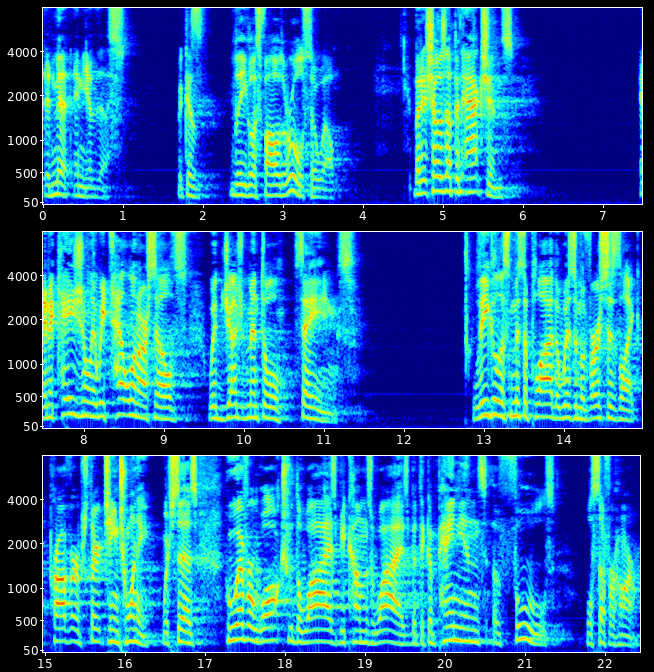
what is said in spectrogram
admit any of this because legalists follow the rules so well. But it shows up in actions. And occasionally we tell on ourselves with judgmental sayings. Legalists misapply the wisdom of verses like Proverbs 13:20, which says, "Whoever walks with the wise becomes wise, but the companions of fools will suffer harm.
